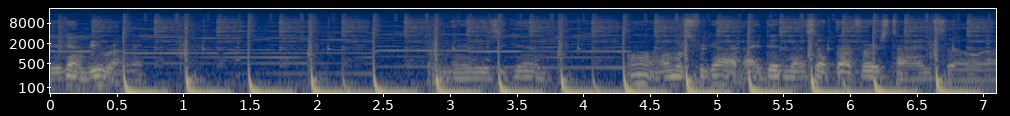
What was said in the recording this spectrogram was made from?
you're going to be running. And there it is again. Oh, I almost forgot. I did mess up that first time, so, uh,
